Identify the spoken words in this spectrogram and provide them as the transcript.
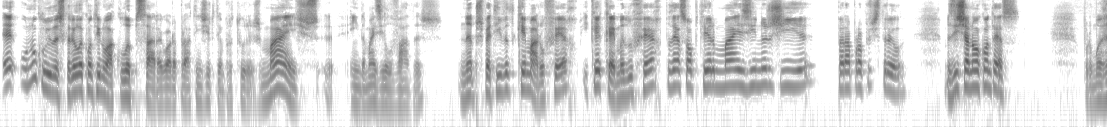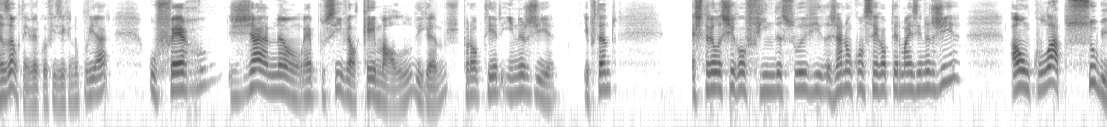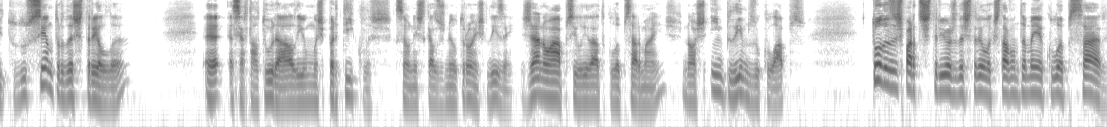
Uh, o núcleo da estrela continua a colapsar agora para atingir temperaturas mais, uh, ainda mais elevadas, na perspectiva de queimar o ferro e que a queima do ferro pudesse obter mais energia para a própria estrela. Mas isto já não acontece. Por uma razão que tem a ver com a física nuclear, o ferro já não é possível queimá-lo, digamos, para obter energia. E, portanto, a estrela chega ao fim da sua vida, já não consegue obter mais energia. Há um colapso súbito do centro da estrela. A, certa altura há ali umas partículas, que são neste caso os neutrões, que dizem já não há possibilidade de colapsar mais, nós impedimos o colapso. Todas as partes exteriores da estrela que estavam também a colapsar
